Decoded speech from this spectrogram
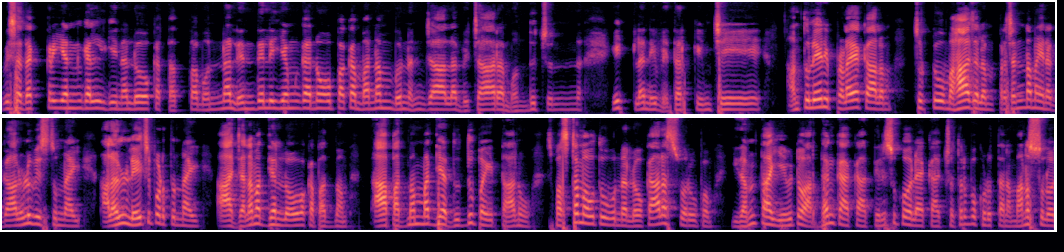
విశదక్రియం గల్గిన లోక తత్వమున్న లెందెలియంగనోపక మనంబు నంజాల విచారమొందుచున్న ఇట్లని వితర్కించే. అంతులేని ప్రళయకాలం చుట్టూ మహాజలం ప్రచండమైన గాలులు వీస్తున్నాయి అలలు లేచిపడుతున్నాయి. ఆ జలమధ్యంలో ఒక పద్మం ఆ పద్మం మధ్య దుద్దుపై తాను స్పష్టమవుతూ ఉన్న లోకాల స్వరూపం. ఇదంతా ఏమిటో అర్థం కాక తెలుసుకోలేక చతుర్ముఖుడు తన మనస్సులో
